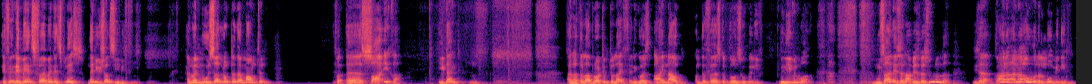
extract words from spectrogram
If it remains firm in its place, then you shall see me. And when Musa looked at the mountain, uh, sa'iqa, he died. Allah Ta'ala brought him to life and he goes, I now am the first of those who believe. Believe in what? Musa alayhi salam is Rasulullah. He said, Kana ana awwal al-mu'minin.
